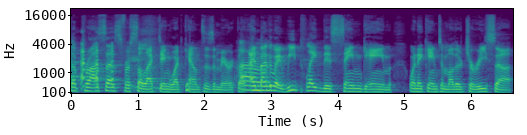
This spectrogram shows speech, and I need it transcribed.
the process for selecting what counts as a miracle. and by the um, way, we played this same game when it came to Mother Teresa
